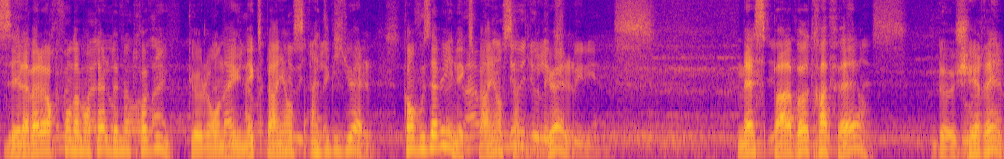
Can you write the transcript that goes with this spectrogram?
C'est la valeur fondamentale de notre vie, que l'on a une expérience individuelle. Quand vous avez une expérience individuelle, n'est-ce pas votre affaire de gérer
